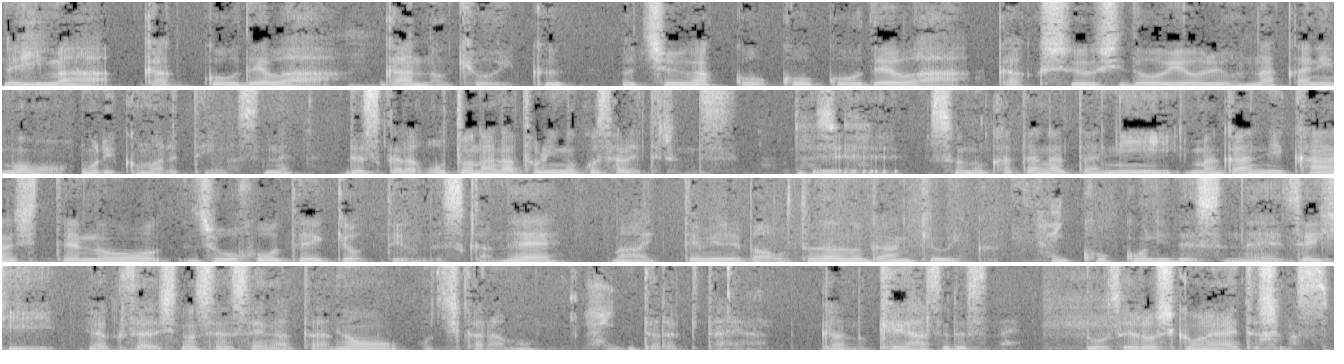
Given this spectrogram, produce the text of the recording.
で今学校ではがんの教育中学校高校では学習指導要領の中にも盛り込まれていますね。ですから大人が取り残されてるんです。でその方々に、まあ、がんに関しての情報提供っていうんですかね、まあ、言ってみれば大人のがん教育。はい、ここにですねぜひ薬剤師の先生方のお力もい。ただきたいな、はい、がんの啓発ですね。どうぞよろしくお願いいたします。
